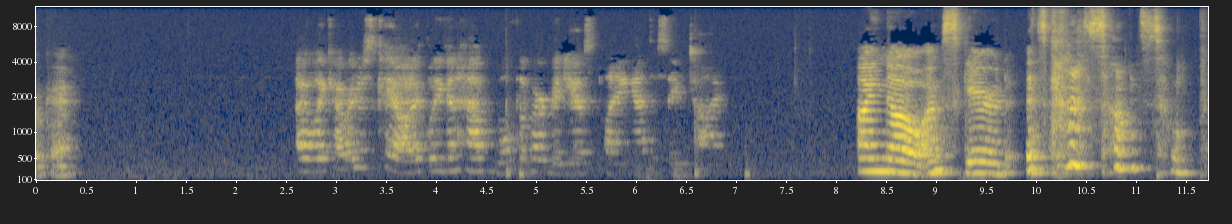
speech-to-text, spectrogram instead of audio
Okay. I like how we're just chaotically gonna have both of our videos playing at the same time. I know, I'm scared. It's gonna sound so bad.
